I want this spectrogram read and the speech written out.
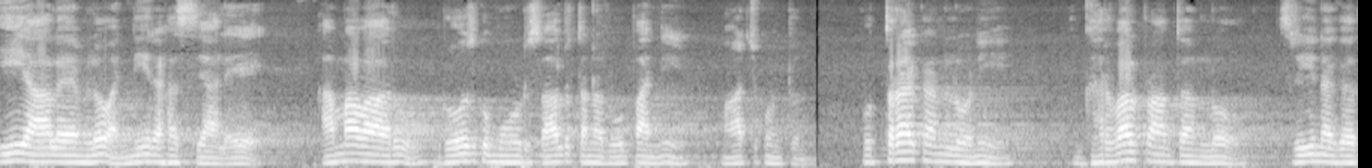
ఈ ఆలయంలో అన్ని రహస్యాలే. అమ్మవారు రోజుకు మూడు సార్లు తన రూపాన్ని మార్చుకుంటుంది. ఉత్తరాఖండ్లోని ఘర్వాల్ ప్రాంతంలో శ్రీనగర్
